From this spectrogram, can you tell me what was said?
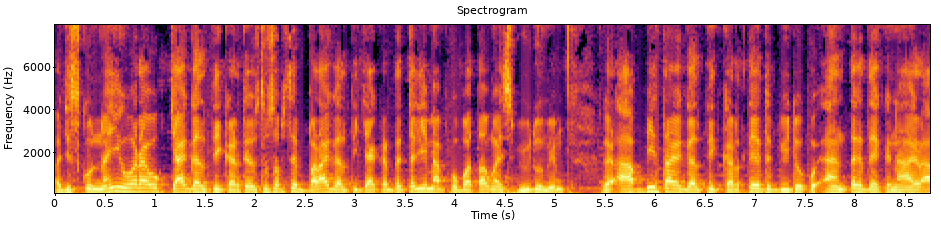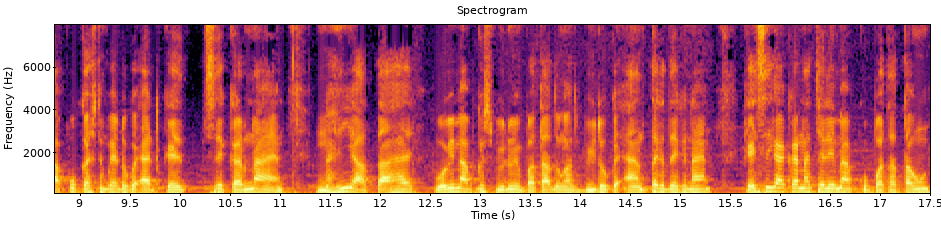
और जिसको नहीं हो रहा है, वो क्या गलती करते हैं? दोस्तों, सबसे बड़ा गलती क्या करते हैं? चलिए, मैं आपको बताऊँगा इस वीडियो में। अगर आप भी इस तरह गलती करते हैं तो वीडियो को एंड तक देखना। अगर आपको कस्टम कैरेक्टर को ऐड कैसे करना है, नहीं आता है, वो भी मैं आपको इस वीडियो में बता दूँगा। तो वीडियो को एंड तक देखना है। कैसे क्या करना चलिए मैं आपको बताता हूँ।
